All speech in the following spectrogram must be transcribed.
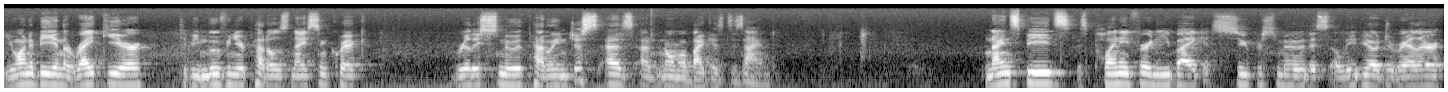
You want to be in the right gear to be moving your pedals nice and quick, really smooth pedaling, just as a normal bike is designed. Nine speeds is plenty for an e-bike. It's super smooth. This Alivio derailleur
